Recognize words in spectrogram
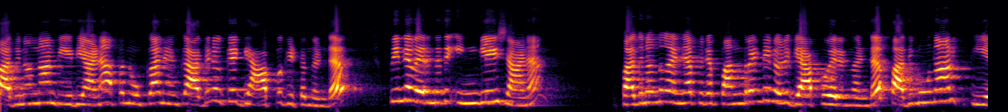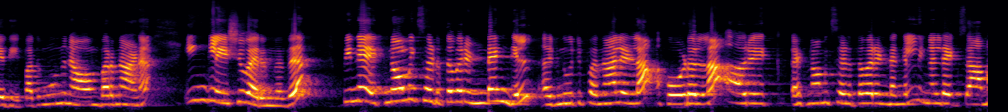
പതിനൊന്നാം തീയതിയാണ്. അപ്പൊ നോക്കാൻ നിങ്ങൾക്ക് അതിനൊക്കെ ഗ്യാപ്പ് കിട്ടുന്നുണ്ട്. പിന്നെ വരുന്നത് ഇംഗ്ലീഷ് ആണ്. പതിനൊന്ന് കഴിഞ്ഞാൽ പിന്നെ പന്ത്രണ്ടിന് ഒരു ഗ്യാപ്പ് വരുന്നുണ്ട്. പതിമൂന്നാം തീയതി പതിമൂന്ന് നവംബറിനാണ് ഇംഗ്ലീഷ് വരുന്നത്. പിന്നെ എക്കണോമിക്സ് എടുത്തവരുണ്ടെങ്കിൽ ഇരുന്നൂറ്റി പതിനാലുള്ള കോഡുള്ള ഒരു എക്കണോമിക്സ് എടുത്തവരുണ്ടെങ്കിൽ നിങ്ങളുടെ എക്സാം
